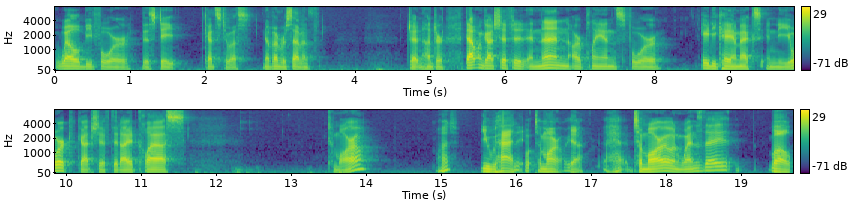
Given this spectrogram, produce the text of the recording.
well before this date gets to us, November 7th. Jett and Hunter. That one got shifted. And then our plans for ADKMX in New York got shifted. I had class tomorrow, What? You had it tomorrow, yeah. tomorrow and Wednesday. Well,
